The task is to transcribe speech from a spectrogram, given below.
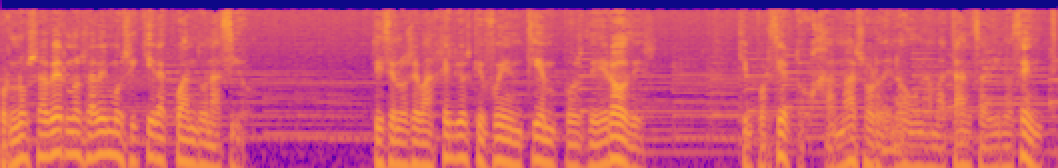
Por no saber no sabemos siquiera cuándo nació. Dicen los evangelios que fue en tiempos de Herodes, quien por cierto jamás ordenó una matanza de inocentes.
